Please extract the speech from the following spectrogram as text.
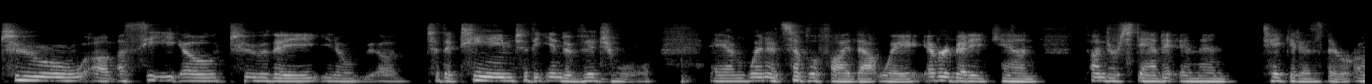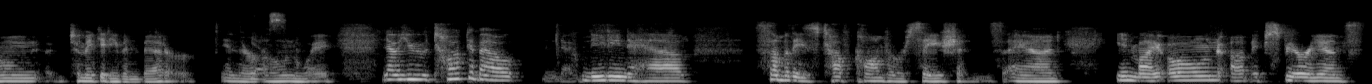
to um, a CEO, to the, you know, uh, to the team, to the individual. And when it's simplified that way, everybody can understand it and then take it as their own to make it even better in their yes. own way. Now, you talked about needing to have some of these tough conversations. And in my own um, experience,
